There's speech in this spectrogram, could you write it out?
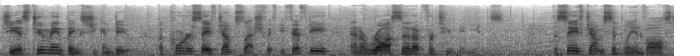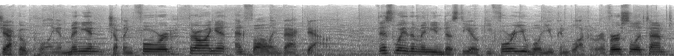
She has two main things she can do, a corner safe jump slash 50-50, and a raw setup for two minions. The safe jump simply involves Jack-O pulling a minion, jumping forward, throwing it, and falling back down. This way the minion does the Oki for you while you can block a reversal attempt,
